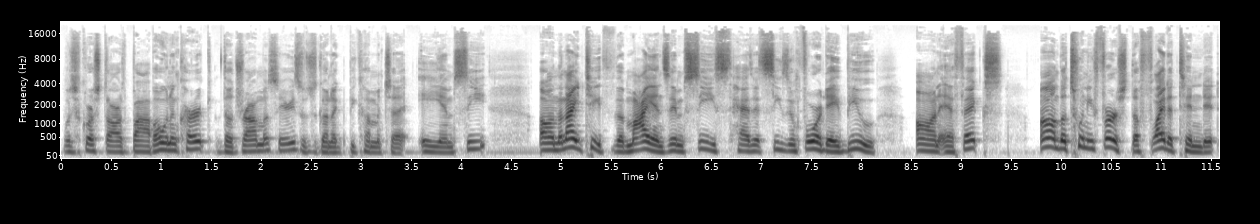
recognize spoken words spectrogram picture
which of course stars Bob Odenkirk, the drama series, which is going to be coming to AMC. On the 19th, The Mayans MC has its season 4 debut on FX. On the 21st, The Flight Attendant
